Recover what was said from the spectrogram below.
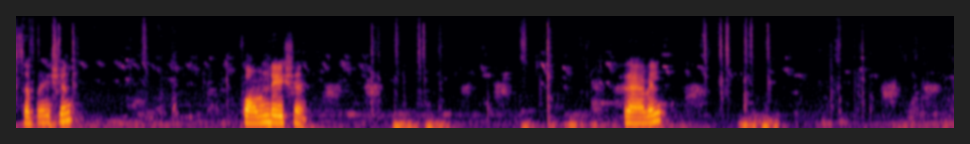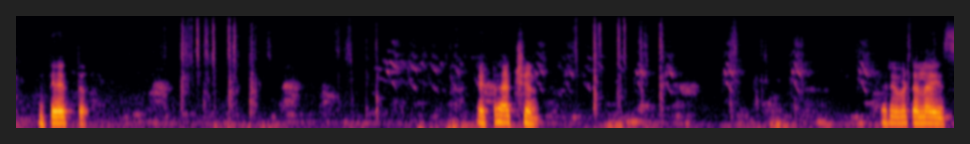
separation foundation travel. Death. Attraction. Revitalize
